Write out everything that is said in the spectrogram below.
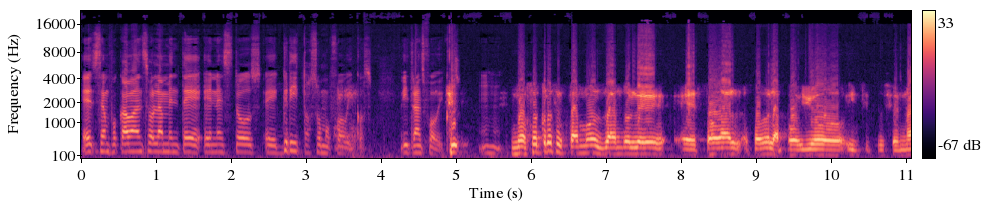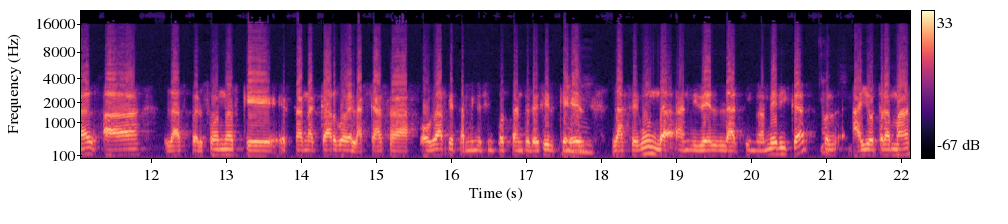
eh, se enfocaban solamente en estos eh, gritos homofóbicos. y transfóbicos. Nosotros estamos dándole eh, todo, todo el apoyo institucional a las personas que están a cargo de la casa hogar, que también es importante decir que es la segunda a nivel Latinoamérica, pues, hay otra más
